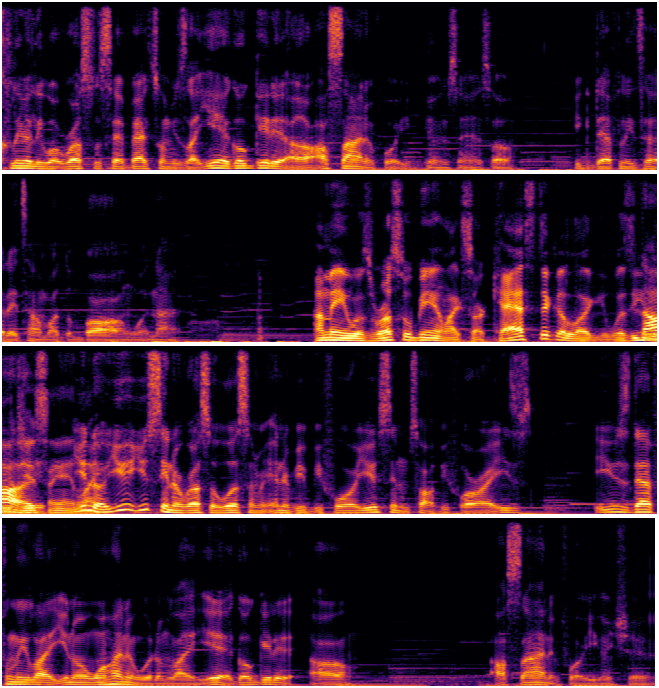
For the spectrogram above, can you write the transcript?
clearly what Russell said back to him. He's like, yeah, go get it. Uh, I'll sign it for you. You know what I'm saying? So you can definitely tell they talking about the ball and whatnot. I mean, was Russell being like sarcastic or like was he nah, legit saying you like know, you you seen a Russell Wilson interview before. You've seen him talk before, right? He's he was definitely like you know 100 with him. Like, yeah, go get it. I'll I'll sign it for you and shit.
